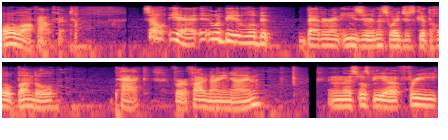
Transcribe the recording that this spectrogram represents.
Olaf outfit. So yeah, it would be a little bit better and easier this way, just get the whole bundle pack for $5.99. And then there's supposed to be a free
